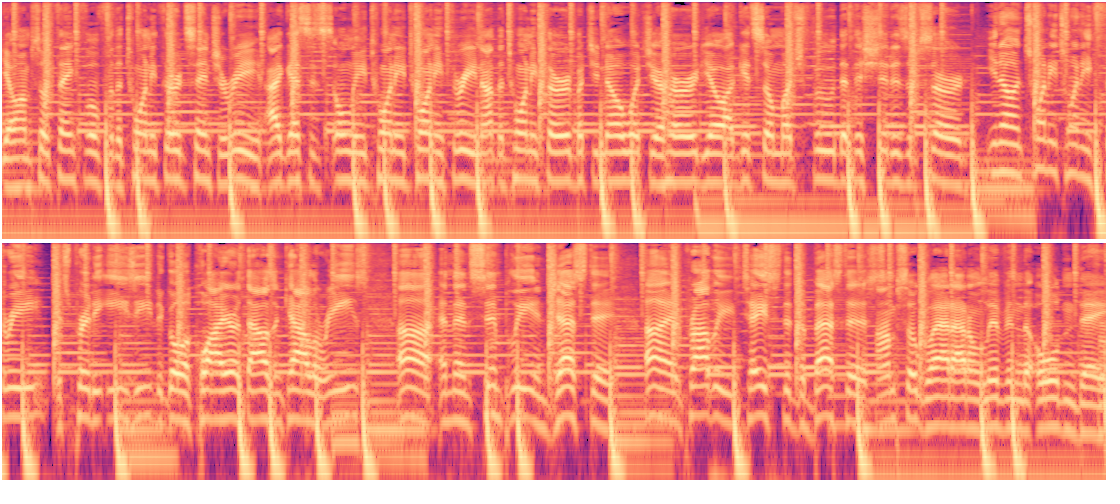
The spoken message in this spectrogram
Yo, I'm so thankful for the 23rd century. I guess it's only 2023, not the 23rd, but you know what you heard. Yo, I get so much food that this shit is absurd. You know, in 2023, it's pretty easy to go acquire a thousand calories uh, and then simply ingest it. Uh, it probably tasted the bestest. I'm so glad I don't live in the olden days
